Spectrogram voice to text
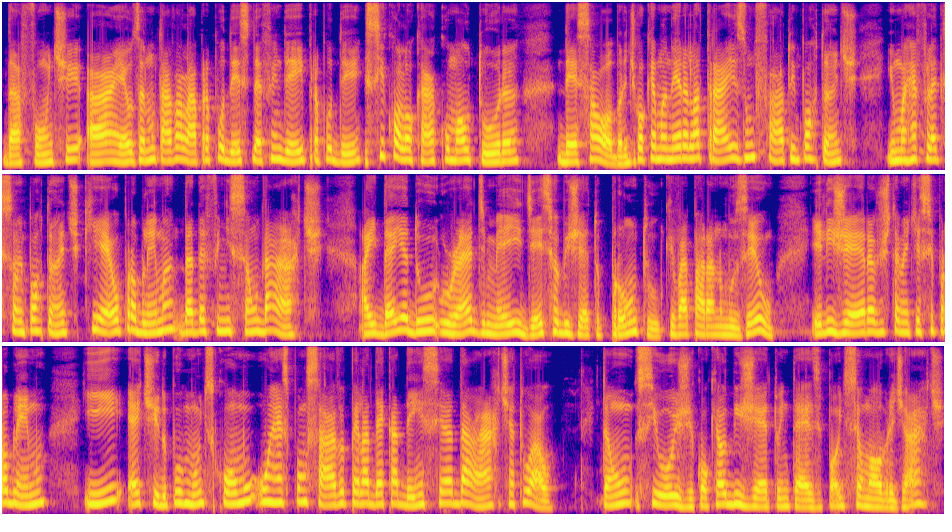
da fonte, a Elsa não estava lá para poder se defender e para poder se colocar como autora dessa obra. De qualquer maneira, ela traz um fato importante e uma reflexão importante, que é o problema da definição da arte. A ideia do ready-made, esse objeto pronto que vai parar no museu, ele gera justamente esse problema e é tido por muitos como o responsável pela decadência da arte atual. Então, se hoje qualquer objeto em tese pode ser uma obra de arte,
